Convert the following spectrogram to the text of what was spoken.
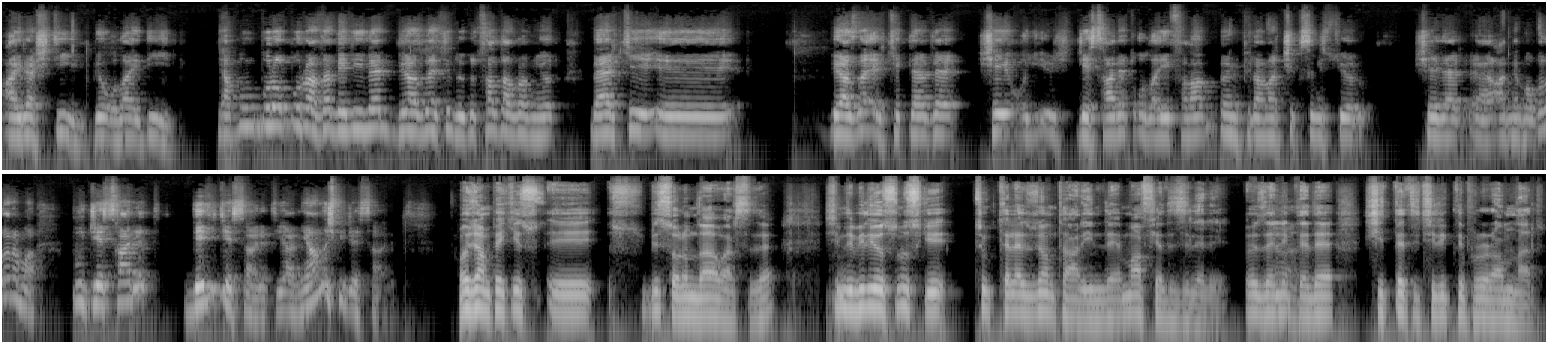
ayraç değil, bir olay değil. Ya bu bur- burada veliler biraz belki duygusal davranıyor. Belki e, biraz da erkeklerde şey cesaret olayı falan ön plana çıksın istiyor şeyler e, anne babalar ama bu cesaret deli cesareti yani yanlış bir cesaret. Hocam peki e, bir sorum daha var size. Şimdi biliyorsunuz ki Türk televizyon tarihinde mafya dizileri, özellikle de şiddet içerikli programlar,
